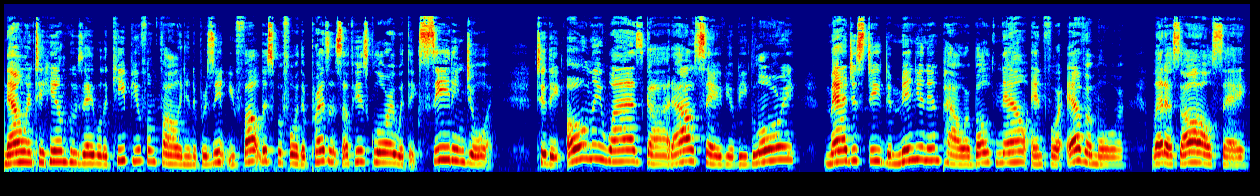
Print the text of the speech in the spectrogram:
Now unto him who's able to keep you from falling and to present you faultless before the presence of his glory with exceeding joy. To the only wise God, our Savior, be glory, majesty, dominion, and power, both now and forevermore. Let us all say,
